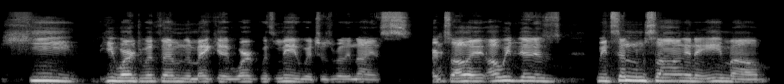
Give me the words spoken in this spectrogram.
he he worked with them to make it work with me, which was really nice. So all, they, all we did is we'd send them song in an email.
